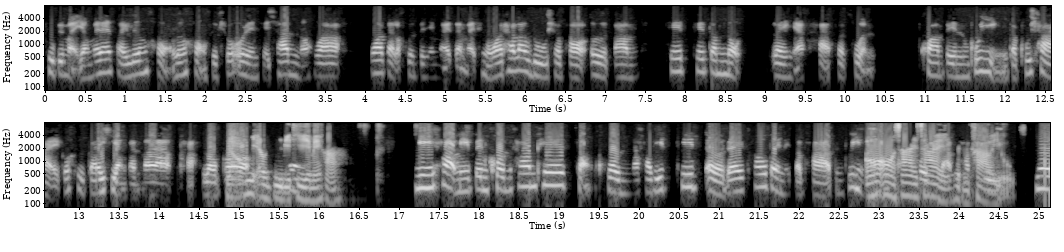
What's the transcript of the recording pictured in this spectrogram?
คือปีใหม่ยังไม่แน่ใจเรื่องของเรื่องของ sexual orientation เนาะว่าว่าแต่ละคนเป็นยังไงแต่หมายถึงว่าถ้าเราดูเฉพาะเออตามเพศเพศกำหนดอะไรเงี้ยค่ะ สัดส่วนความเป็นผู้หญิงกับผู้ชายก็คือใกล้เคียงกันมากค่ะ แล้วก็แล้วมี LGBT ไหมคะ มีค่ะมีเป็นคนข้ามเพศสองคนนะคะ ที่ที่เออได้เข้าไปในสภาเป็นผู้หญิงอ๋อกับอ๋อผู้ใช่ชายคนใช่จากเห็นพรรคข่าวอยู่มู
